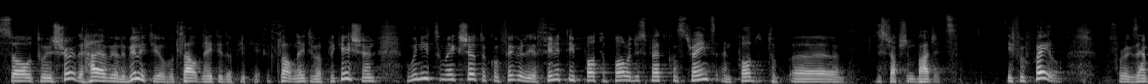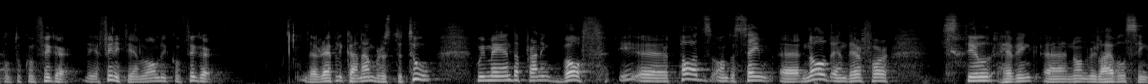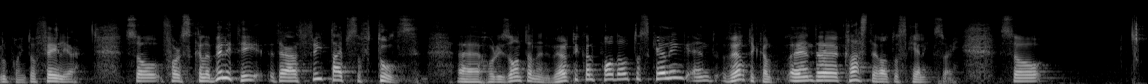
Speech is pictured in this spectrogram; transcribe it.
So to ensure the high availability of a cloud-native applica cloud -native application, we need to make sure to configure the affinity, pod topology spread constraints, and pod to, uh, disruption budgets. If we fail, for example, to configure the affinity and only configure the replica numbers to two, we may end up running both uh, pods on the same uh, node and therefore still having a non-reliable single point of failure. So for scalability, there are three types of tools, uh, horizontal and vertical pod autoscaling and vertical and uh, cluster autoscaling, sorry. So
